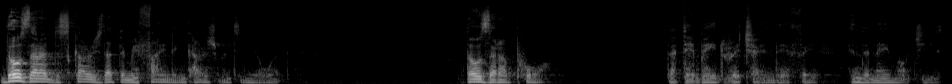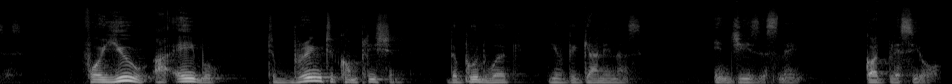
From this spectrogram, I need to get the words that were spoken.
those that are discouraged, that they may find encouragement in your word. Those that are poor, that they're made richer in their faith in the name of Jesus. For you are able to bring to completion the good work you've begun in us. In Jesus' name. God bless you all.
